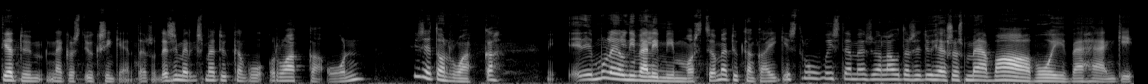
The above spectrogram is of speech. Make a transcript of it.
tietyn näköistä yksinkertaisuutta. Esimerkiksi mä tykkään, kun ruokka on, siis että on ruokka, niin, mulla ei ole niin väli mimmosta se on. Mä tykkään kaikista ruuvista ja mä syön lautaset yhdeksi, jos mä vaan voi vähänkin.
